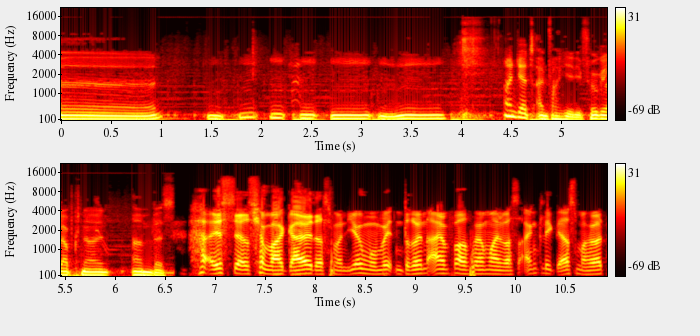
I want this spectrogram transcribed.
Äh, mm, mm, mm, und jetzt einfach hier die Vögel abknallen. Am besten. Ist ja schon mal geil, dass man irgendwo mittendrin einfach, wenn man was anklickt, erstmal hört,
